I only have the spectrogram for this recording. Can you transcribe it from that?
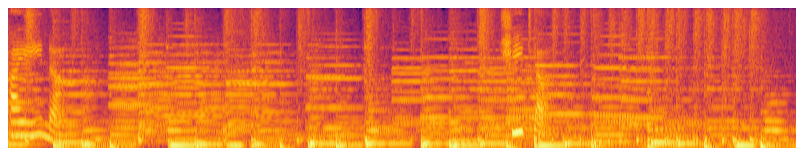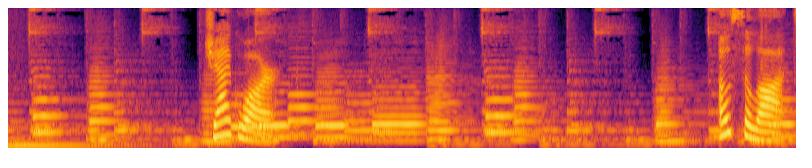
Hyena. Cheetah. Jaguar. Ocelot.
